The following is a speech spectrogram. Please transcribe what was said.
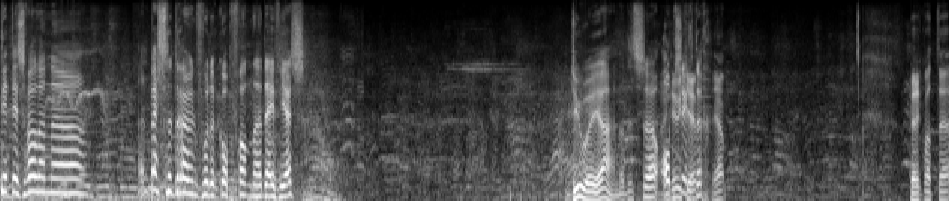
dit is wel een, eh, een beste dreun voor de kop van eh, DVS. Duwen, ja. Dat is eh, opzichtig. Ja. Werk wat eh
